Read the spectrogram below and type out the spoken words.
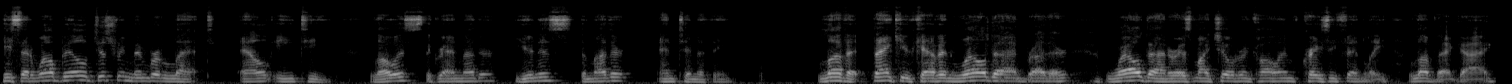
He said, Well, Bill, just remember Let, L E T. Lois, the grandmother, Eunice, the mother, and Timothy. Love it. Thank you, Kevin. Well done, brother. Well done, or as my children call him, Crazy Finley. Love that guy.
